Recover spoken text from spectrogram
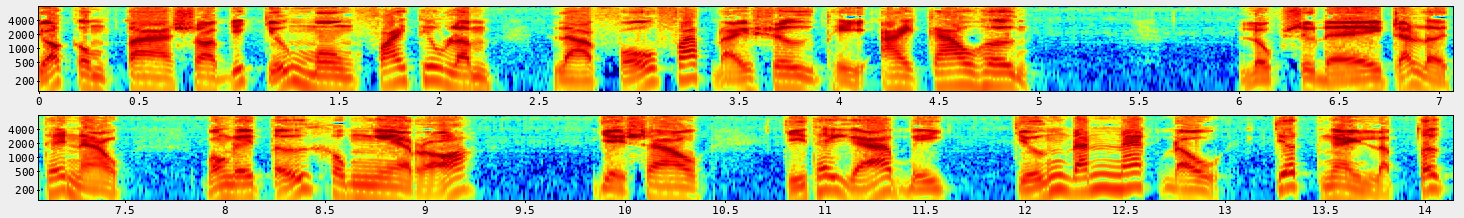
võ công ta so với trưởng môn phái thiếu lâm là phổ pháp đại sư thì ai cao hơn? Lục sư đệ trả lời thế nào? Bọn đệ tử không nghe rõ. Về sau chỉ thấy gã bị chưởng đánh nát đầu chết ngay lập tức.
